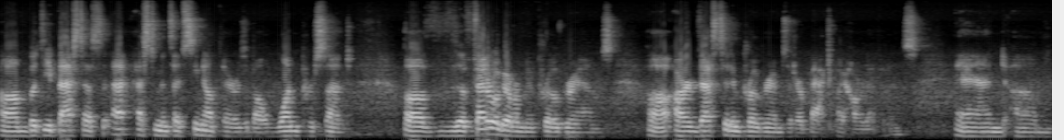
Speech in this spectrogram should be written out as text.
Um, but the best es- estimates I've seen out there is about one percent of the federal government programs uh, are invested in programs that are backed by hard evidence, and um,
